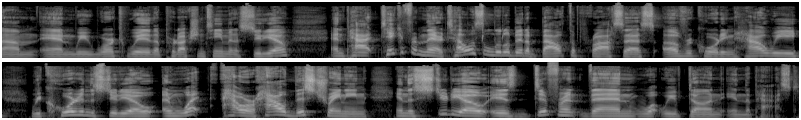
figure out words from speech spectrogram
um, and we worked with a production team in a studio. And Pat, take it from there. Tell us a little bit about the process of recording, how we recorded in the studio, and what how or how this training in the studio is different than what we've done in the past.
